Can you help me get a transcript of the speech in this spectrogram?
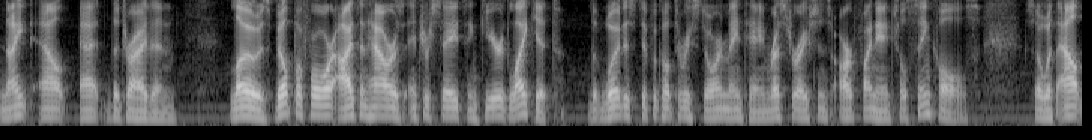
night out at the drive-in. Lows, built before Eisenhower's interstates and geared like it. The wood is difficult to restore and maintain. Restorations are financial sinkholes. So without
